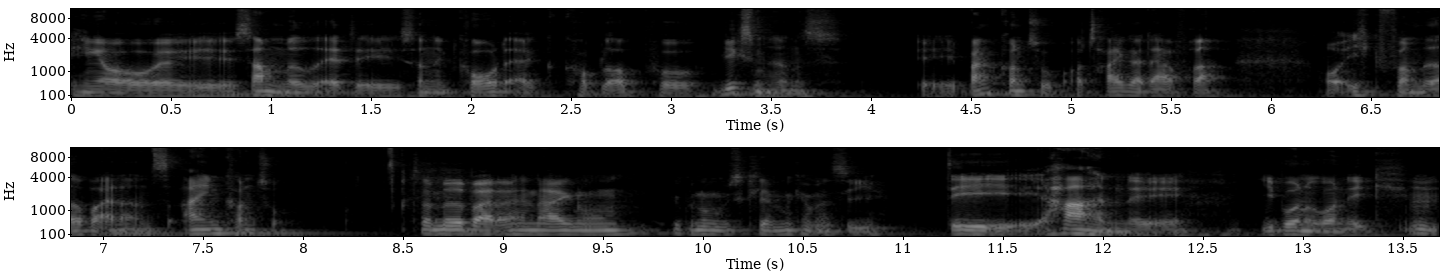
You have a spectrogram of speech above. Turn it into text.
hænger jo øh, sammen med, at øh, sådan et kort er koblet op på virksomhedens øh, bankkonto og trækker derfra, og ikke fra medarbejderens egen konto. Så medarbejderen han har ikke nogen økonomisk klemme, kan man sige? Det har han øh, i bund og grund ikke. Mm.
